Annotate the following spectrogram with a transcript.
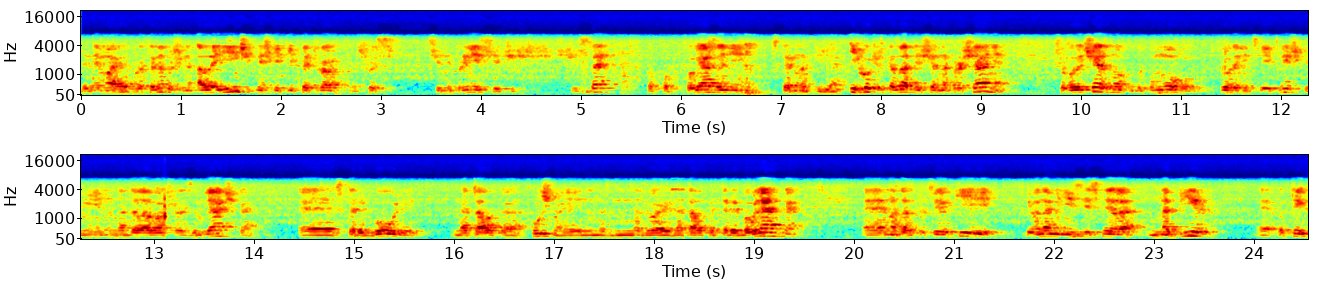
де немає про Тернопільщину, але і інші книжки, які Петро щось чи не приніс, чи, чи все, по- пов'язані з Тернопіллям. І хочу сказати ще на прощання, що величезну допомогу в створенні цієї книжки мені надала ваша землячка е, з Теребовлі, Наталка Кучма, я її наз- називаю Наталка Теребовлянка. Е, Вона зараз працює в Києві, і вона мені здійснила набір е, отих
